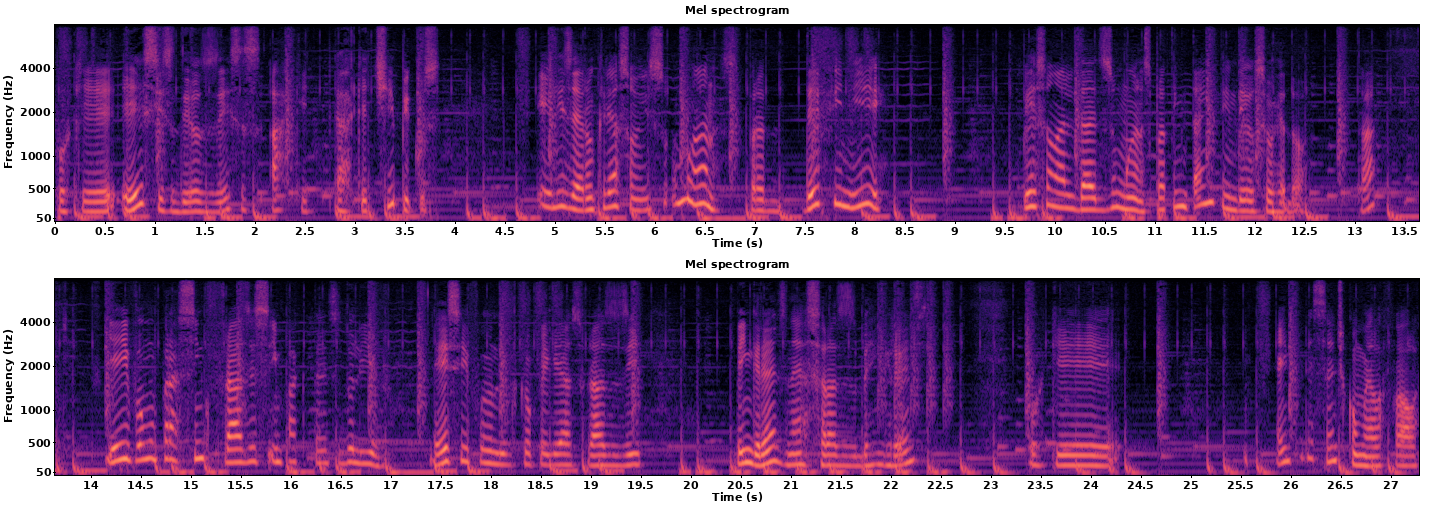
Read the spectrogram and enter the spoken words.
Porque esses deuses, esses arque, arquetípicos, eles eram criações humanas para definir personalidades humanas, para tentar entender o seu redor, tá? E aí vamos para cinco frases impactantes do livro. Esse foi um livro que eu peguei as frases e bem grandes, né? As frases bem grandes, porque é interessante como ela fala,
